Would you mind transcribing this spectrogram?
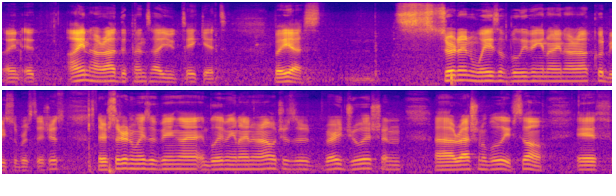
I mean, it ayin hara depends how you take it, but yes, certain ways of believing in ayin hara could be superstitious. There are certain ways of being uh, believing in ayin hara which is a very Jewish and uh, rational belief. So, if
